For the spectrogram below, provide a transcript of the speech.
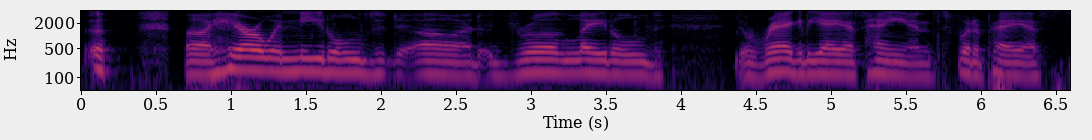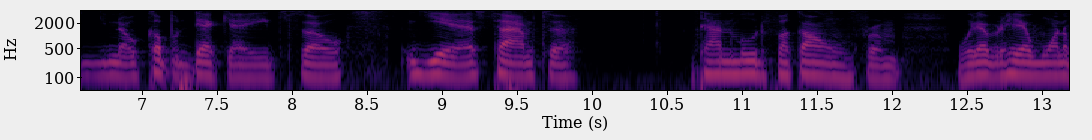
uh, heroin needled, uh, drug ladled, raggedy ass hands for the past, you know, couple decades. So, yeah, it's time to time to move the fuck on from whatever the hell Warner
